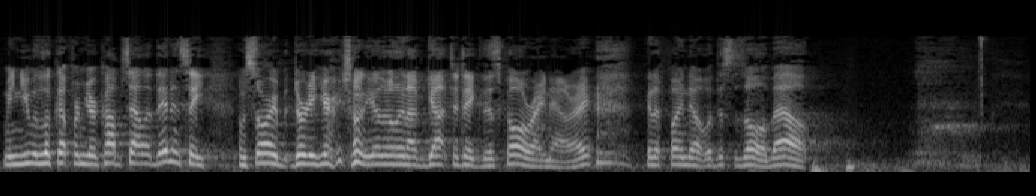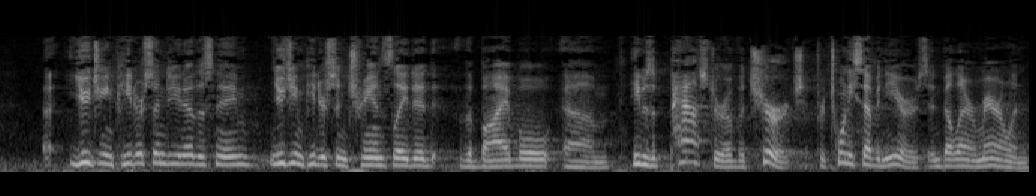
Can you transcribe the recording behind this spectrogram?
I mean, you would look up from your Cobb salad then and say, I'm sorry, but Dirty Harry's on the other line. I've got to take this call right now, right? I've Gotta find out what this is all about. Uh, Eugene Peterson, do you know this name? Eugene Peterson translated the Bible. Um, he was a pastor of a church for 27 years in Bel Air, Maryland.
